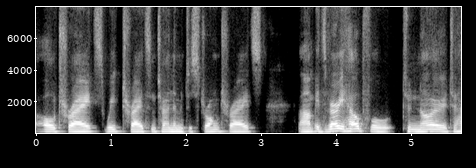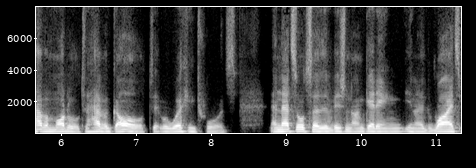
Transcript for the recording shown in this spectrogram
old traits, weak traits, and turn them into strong traits. Um, it's very helpful to know to have a model to have a goal that we're working towards and that's also the vision I'm getting. You know, why it's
